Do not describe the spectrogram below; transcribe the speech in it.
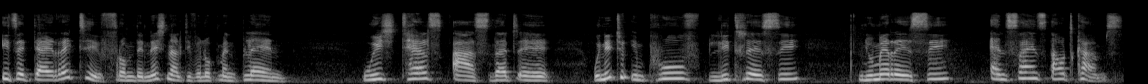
It's a directive from the National Development Plan which tells us that uh, we need to improve literacy, numeracy, and science outcomes.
